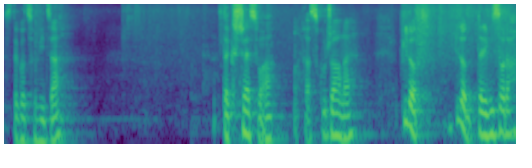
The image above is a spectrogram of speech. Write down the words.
z tego co widzę. Te krzesła, skórzane. Pilot, pilot telewizora.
